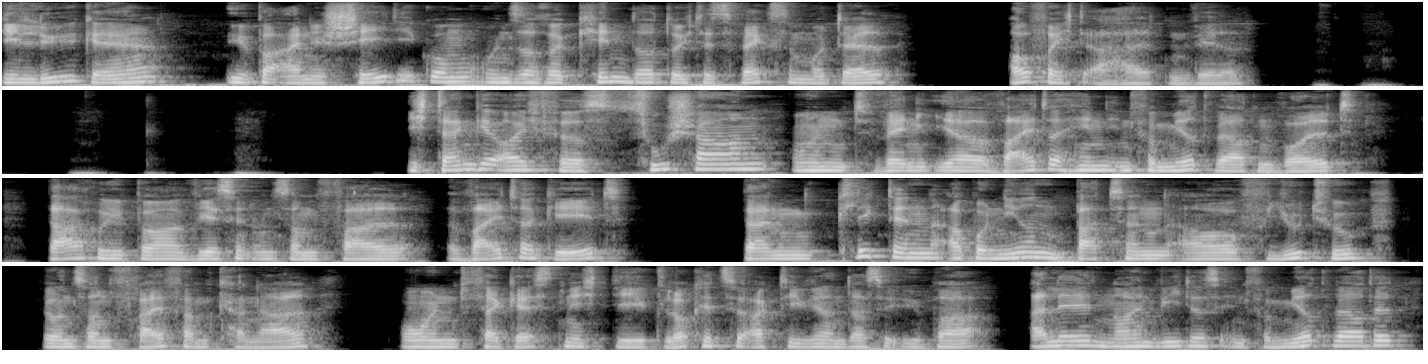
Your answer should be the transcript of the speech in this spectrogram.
die Lüge über eine Schädigung unserer Kinder durch das Wechselmodell aufrechterhalten will. Ich danke euch fürs Zuschauen und wenn ihr weiterhin informiert werden wollt darüber, wie es in unserem Fall weitergeht, dann klickt den Abonnieren-Button auf YouTube für unseren Freifam-Kanal. Und vergesst nicht, die Glocke zu aktivieren, dass ihr über alle neuen Videos informiert werdet.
